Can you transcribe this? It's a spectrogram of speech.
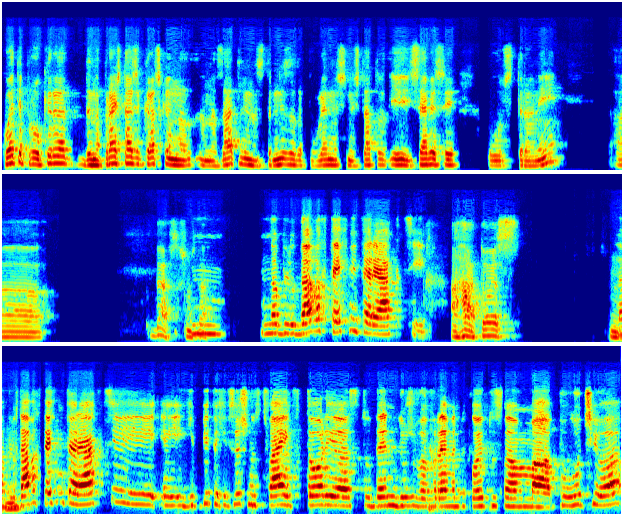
кое те провокира да направиш тази крачка назад или настрани, за да погледнеш нещата и себе си отстрани? А, да, всъщност да. Наблюдавах техните реакции. Ага, т.е. Наблюдавах техните реакции и, и ги питах. И всъщност това е втория студент душ във времето, който съм а, получила.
